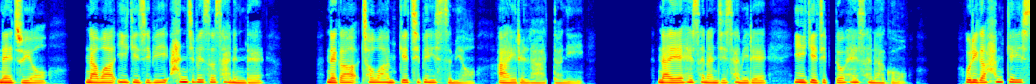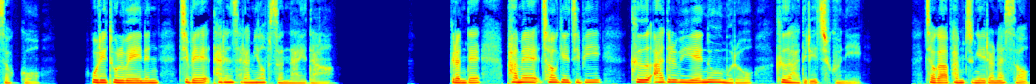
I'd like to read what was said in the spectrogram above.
내 주여 나와 이 계집이 한 집에서 사는데 내가 저와 함께 집에 있으며 아이를 낳았더니 나의 해산한 지 3일에 이 계집도 해산하고 우리가 함께 있었고 우리 둘 외에는 집에 다른 사람이 없었나이다. 그런데 밤에 저 계집이 그 아들 위에 누움으로 그 아들이 죽으니 저가 밤중에 일어나서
